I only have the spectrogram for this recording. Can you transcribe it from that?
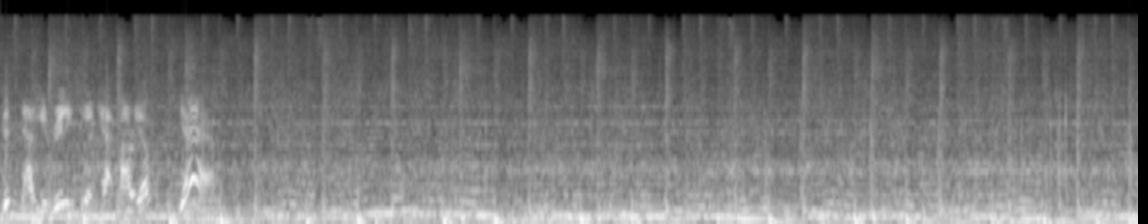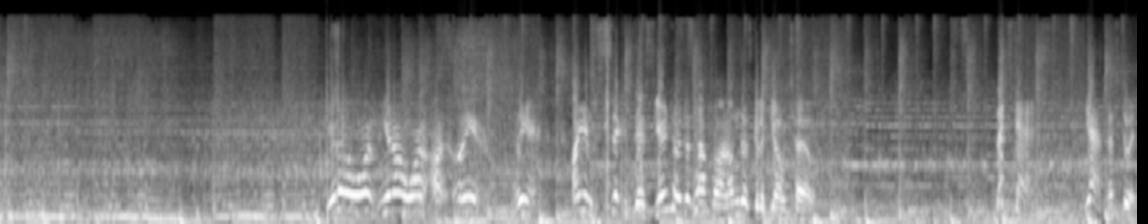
This is how you really do it, Cat Mario. Yeah! I, I, I am sick of this. You two just have fun. I'm just gonna go too. Let's dance! Yeah, let's do it.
